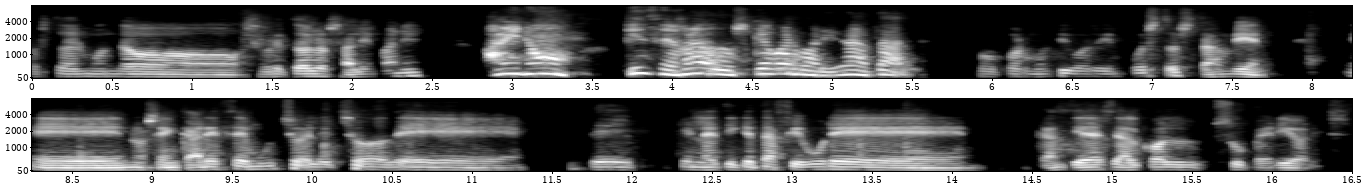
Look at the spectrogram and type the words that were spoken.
pues todo el mundo, sobre todo los alemanes, ¡ay no! 15 grados, qué barbaridad, tal. O por motivos de impuestos también. Eh, nos encarece mucho el hecho de, que en la etiqueta figure cantidades de alcohol superiores.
